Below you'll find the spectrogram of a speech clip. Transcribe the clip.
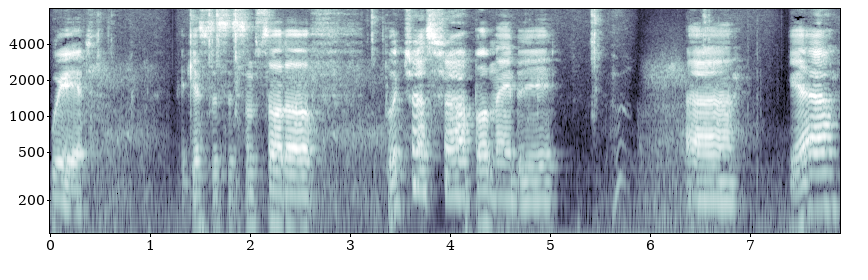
Weird. I guess this is some sort of butcher's shop or maybe... Uh, yeah,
